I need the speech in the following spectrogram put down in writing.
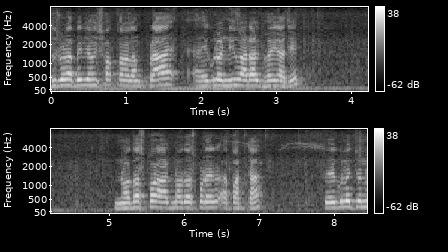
দু জোড়া বেবি আমি শখ করালাম। প্রায় এগুলো নিউ অ্যাডাল্ট হয়ে গেছে। ন দশ পর আট ন দশ পরের পাটটা। তো এগুলোর জন্য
